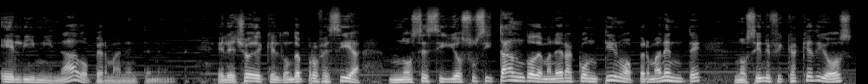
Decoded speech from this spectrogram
eliminado permanentemente. El hecho de que el don de profecía no se siguió suscitando de manera continua, permanente, no significa que Dios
